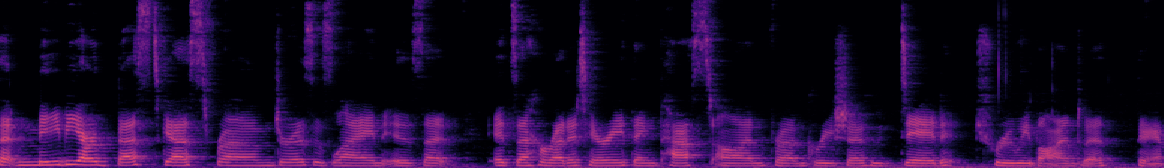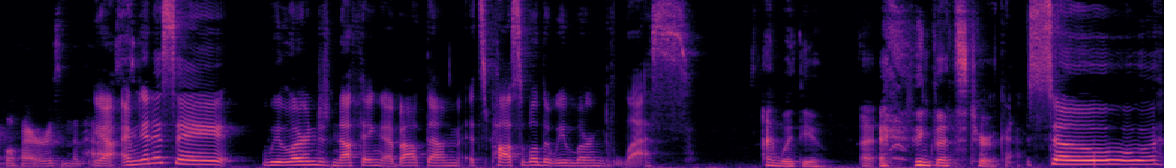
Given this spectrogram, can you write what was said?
That maybe our best guess from Juris's line is that it's a hereditary thing passed on from Grisha, who did truly bond with their amplifiers in the past. Yeah, I'm going to say we learned nothing about them. It's possible that we learned less. I'm with you. I think that's true. Okay. So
